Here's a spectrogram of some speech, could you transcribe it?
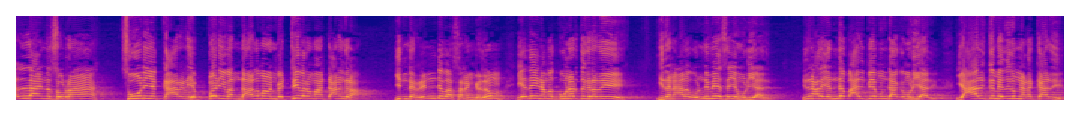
அல்லாஹ் என்ன சொல்றான்? சூனியக்காரன் எப்படி வந்தாலும் அவன் வெற்றி பெற மாட்டானுங்கிறான். இந்த ரெண்டு வசனங்களும் எதை நமக்கு உணர்த்துகிறது? இதனால ஒண்ணுமே செய்ய முடியாது. இதனால எந்த பாதிப்பையும் உண்டாக்க முடியாது. யாருக்கும் எதுவும் நடக்காது.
